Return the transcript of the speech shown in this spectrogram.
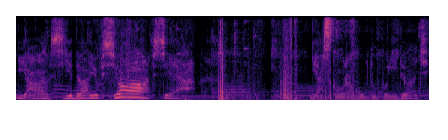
Я съедаю все, все. Скоро буду поедать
